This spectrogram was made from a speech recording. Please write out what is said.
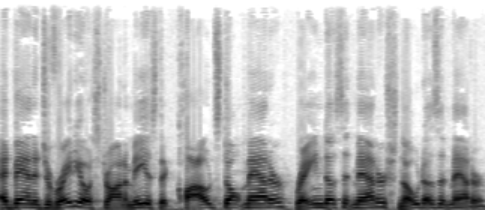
Advantage of radio astronomy is that clouds don't matter, rain doesn't matter, snow doesn't matter.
